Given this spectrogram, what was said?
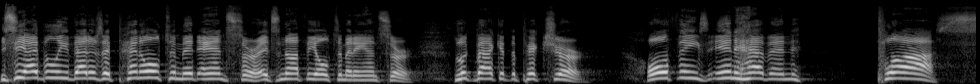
You see, I believe that is a penultimate answer. It's not the ultimate answer. Look back at the picture. All things in heaven plus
